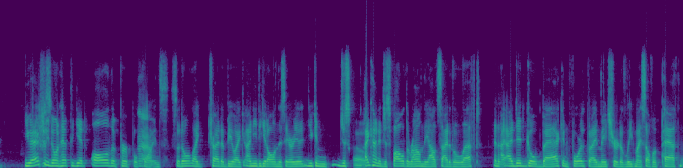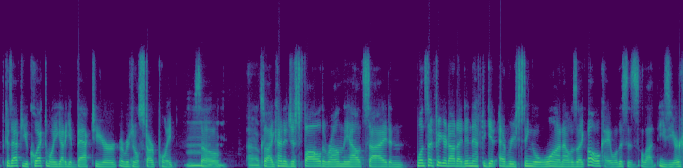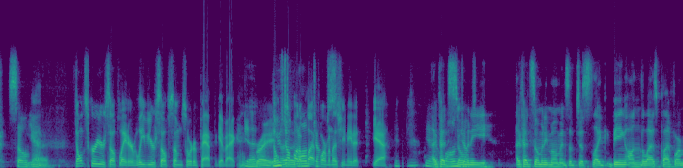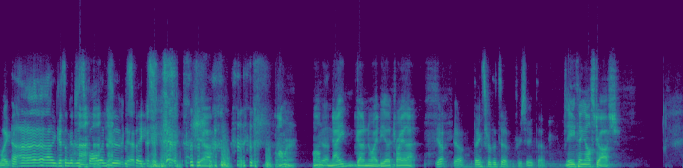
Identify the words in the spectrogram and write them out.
you actually just- don't have to get all the purple No. coins so don't like try to be like I need to get all in this area you can just Oh. I kind of just followed around the outside of the left and I, I did go back and forth, but I made sure to leave myself a path because after you collect them all, you got to get back to your original start point. So, Uh, okay. so I kind of just followed around the outside, and once I figured out I didn't have to get every single one, I was like, oh, okay, well this is a lot easier. So yeah. Don't screw yourself later. Leave yourself some sort of path to get back. yeah, Right. Don't Use jump on a platform jumps. unless you need it. Yeah. yeah, I've had long so jumps. many. I've had so many moments of just like being on the last platform, like ah, I guess I'm gonna just fall into You're the dead. space. Yeah. Bummer. Well, Yeah. now you got a new idea. Try that. yep, yep. Thanks for the tip. Appreciate that. Anything else, Josh?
